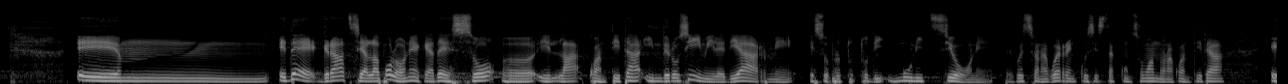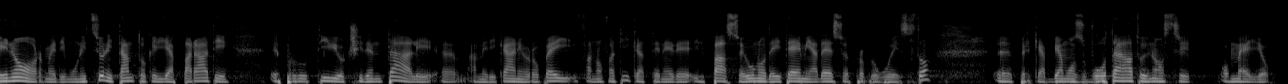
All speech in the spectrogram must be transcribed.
E, um, ed è grazie alla Polonia che adesso uh, la quantità inverosimile di armi e soprattutto di munizioni, perché questa è una guerra in cui si sta consumando una quantità enorme di munizioni, tanto che gli apparati eh, produttivi occidentali, eh, americani, europei, fanno fatica a tenere il passo e uno dei temi adesso è proprio questo, eh, perché abbiamo svuotato i nostri, o meglio,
